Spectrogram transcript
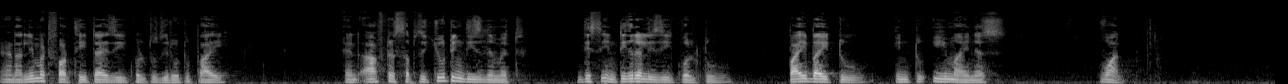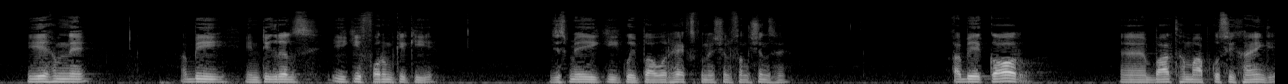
and for theta is equal to pi and after substituting these limit this integral is equal to pi by two in minus one یہ ہم نے ابھی انٹیگرلس ای e کی فارم کے کی ہے جس میں ای کی کوئی پاور ہے ایکسپونینشیل فنکشنز ہیں اب ایک اور بات ہم آپ کو سکھائیں گے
